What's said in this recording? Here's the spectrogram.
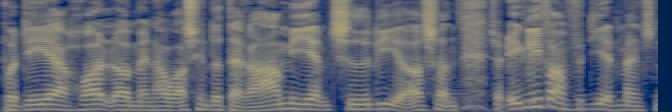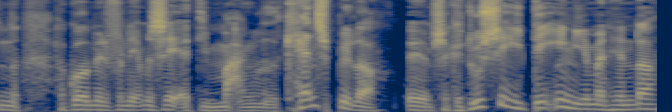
på det her hold, og man har jo også hentet Darami hjem tidligere og sådan. Så det er ikke ligefrem fordi, at man sådan har gået med en fornemmelse af, at de manglede kantspillere. Øh, så kan du se ideen i, at man henter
